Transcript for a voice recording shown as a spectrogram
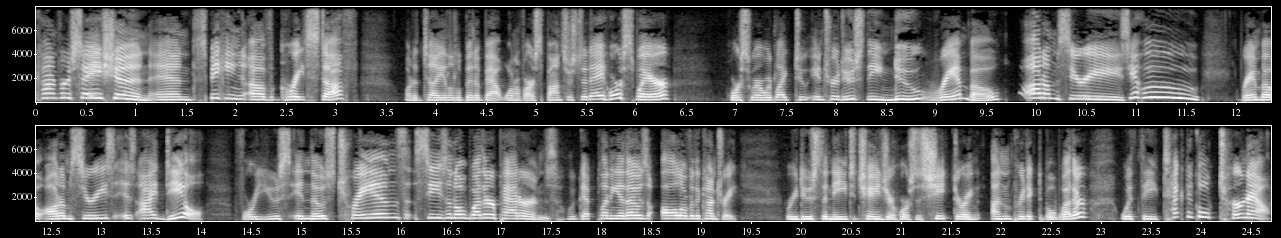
Conversation. And speaking of great stuff, I want to tell you a little bit about one of our sponsors today, Horseware. Horseware would like to introduce the new Rambo Autumn Series. Yahoo! Rambo Autumn Series is ideal for use in those trans seasonal weather patterns. We've got plenty of those all over the country. Reduce the need to change your horse's sheet during unpredictable weather with the technical turnout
